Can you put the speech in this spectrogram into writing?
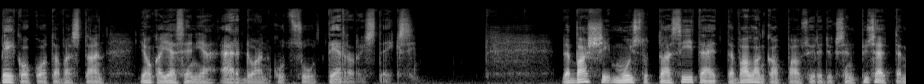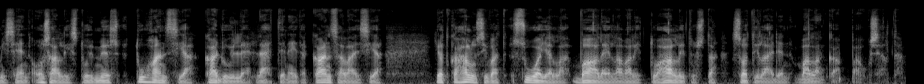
PKK vastaan, jonka jäseniä Erdogan kutsuu terroristeiksi. Dabashi muistuttaa siitä, että vallankaappausyrityksen pysäyttämiseen osallistui myös tuhansia kaduille lähteneitä kansalaisia, jotka halusivat suojella vaaleilla valittua hallitusta sotilaiden vallankaappaukselta.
